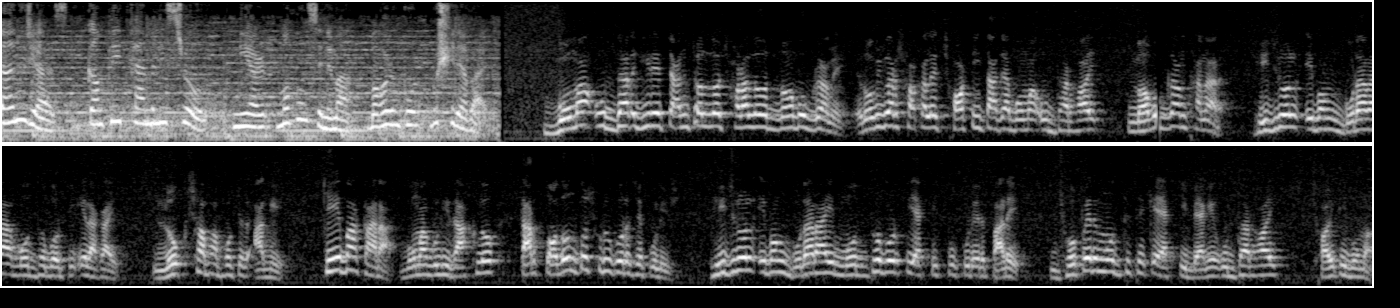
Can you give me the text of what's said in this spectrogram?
Tanujas Complete Family Stroll near Mohol Cinema, Baharampur, Mushirabad. বোমা উদ্ধার ঘিরে চাঞ্চল্য ছড়ালো নবগ্রামে। রবিবার সকালে ছটি তাজা বোমা উদ্ধার হয় নবগ্রাম থানার হিজরোল এবং গোড়ারা মধ্যবর্তী এলাকায়। লোকসভা ভোটের আগে কে বা কারা বোমাগুলি রাখল তার তদন্ত শুরু করেছে পুলিশ। হিজরোল এবং গোড়ারায় মধ্যবর্তী একটি পুকুরের পাড়ে ঝোপের মধ্যে থেকে একটি ব্যাগে উদ্ধার হয় ছয়টি বোমা।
